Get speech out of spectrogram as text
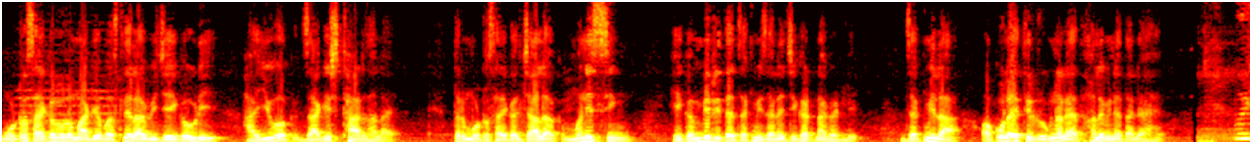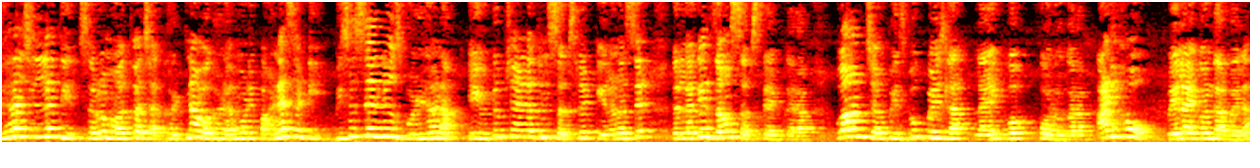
मोटरसायकलवर मागे बसलेला विजय गवडी हा युवक जागीच ठार झाला आहे तर मोटरसायकल चालक मनीष सिंग हे गंभीररित्या जखमी झाल्याची घटना घडली. जखमीला अकोला येथील रुग्णालयात हलविण्यात आले आहे. बुलढाणा जिल्ह्यातील सर्व महत्त्वाच्या घटना व घडामोडी पाहण्यासाठी बीसीसीएन न्यूज बुलढाणा या युट्यूब चॅनलला तुम्ही सबस्क्राईब केलं नसेल तर लगेच जाऊन सबस्क्राईब करा व आमच्या फेसबुक पेजला लाईक व फॉलो करा. आणि हो बेल आयकॉन दाबायला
